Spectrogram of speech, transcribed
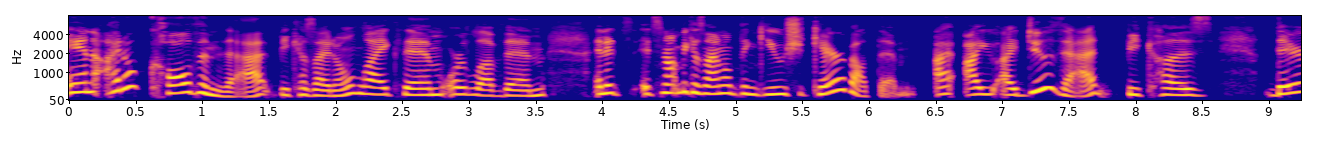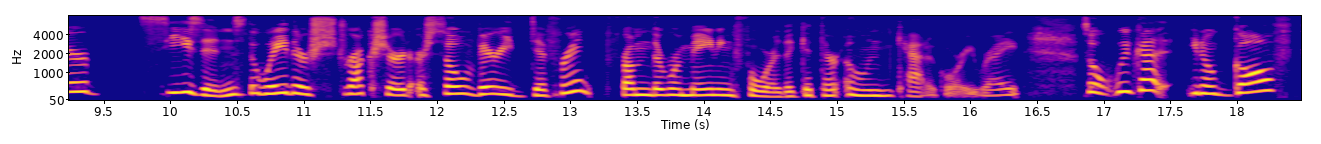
And I don't call them that because I don't like them or love them. And it's it's not because I don't think you should care about them. I, I, I do that because they're seasons, the way they're structured, are so very different from the remaining four that get their own category, right? So we've got, you know, golf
